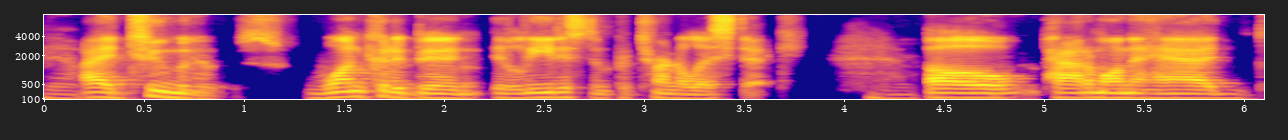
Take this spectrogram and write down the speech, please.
yeah. I had two moves. One could have been elitist and paternalistic. Mm-hmm. Oh, pat him on the head.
